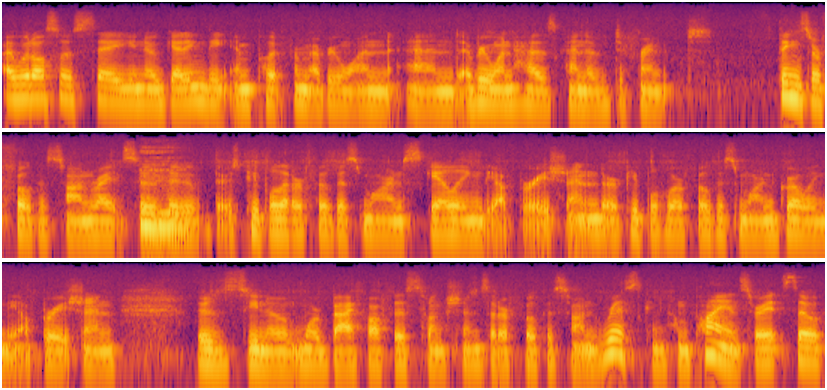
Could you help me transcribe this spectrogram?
I would also say, you know, getting the input from everyone, and everyone has kind of different things they're focused on, right? So mm-hmm. the, there's people that are focused more on scaling the operation. There are people who are focused more on growing the operation. There's, you know, more back office functions that are focused on risk and compliance, right? So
